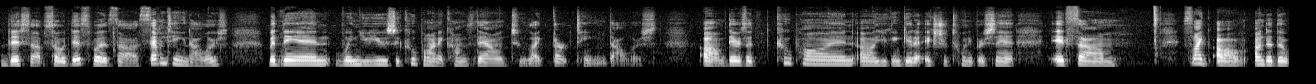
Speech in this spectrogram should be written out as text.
this up. So this was uh, $17. But then when you use the coupon, it comes down to like $13. Um, there's a coupon, uh, you can get an extra 20%. It's, um, it's like uh, under the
